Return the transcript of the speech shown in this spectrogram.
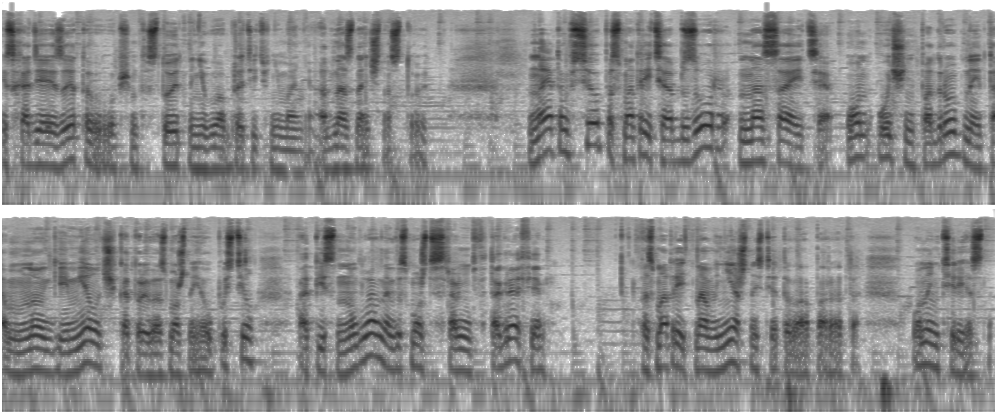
Исходя из этого, в общем-то, стоит на него обратить внимание. Однозначно стоит. На этом все. Посмотрите обзор на сайте. Он очень подробный. Там многие мелочи, которые, возможно, я упустил, описаны. Но главное, вы сможете сравнить фотографии, посмотреть на внешность этого аппарата. Он интересный.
